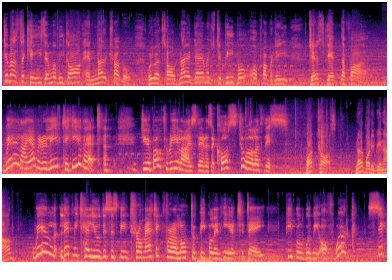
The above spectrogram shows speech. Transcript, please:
give us the keys and we'll be gone and no trouble. We were told no damage to people or property, just get the file. Well, I am relieved to hear that. Do you both realize there is a cost to all of this? What cost? Nobody been harmed? Well, let me tell you, this has been traumatic for a lot of people in here today. People will be off work, sick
